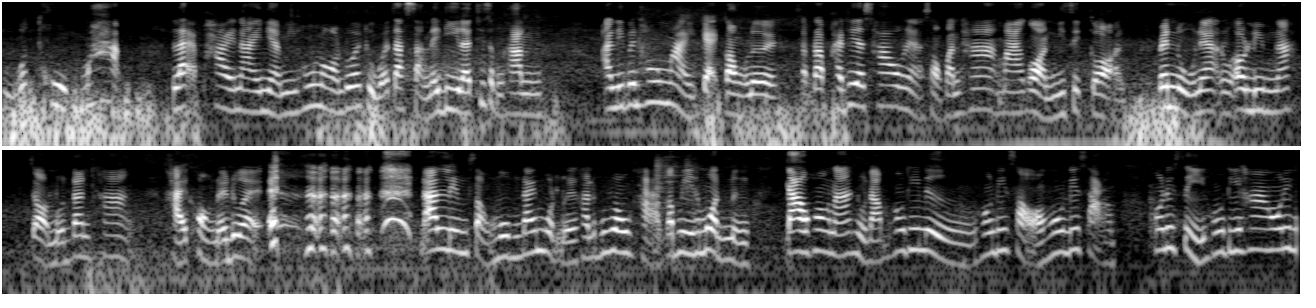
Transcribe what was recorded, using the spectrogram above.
ถือว่าถูกมาก และภายในเนี่ยมีห้องนอนด้วยถือว่าจัดสรรได้ดีและที่สำคัญ อันนี้เป็นห้องใหม่แกะกล่องเลยสำหรับใครที่จะเช่าเนี่ย2,500มาก่อนมีสิทธิ์ก่อน เป็นหนูเนี่ยหนูเอาริมนะ จอดรถด้านข้าง ขายของได้ด้วย ด้านริมสองมุมได้หมดเลยค่ะท่านผู้ชมค่ะก็มีทั้งหมด1 9ห้องนะหนูนับห้องที่1ห้องที่2ห้องที่3ห้องที่4ห้องที่5ห้องที่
